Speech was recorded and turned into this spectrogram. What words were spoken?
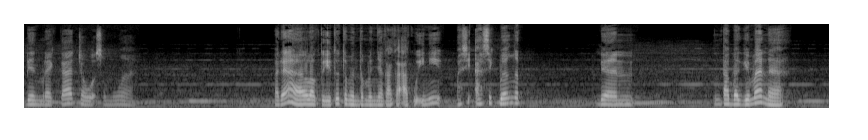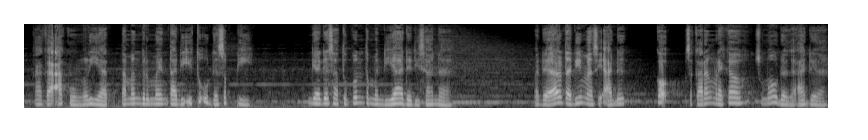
dan mereka cowok semua. Padahal waktu itu teman-temannya kakak aku ini masih asik banget. Dan entah bagaimana kakak aku ngeliat taman bermain tadi itu udah sepi. Gak ada satupun teman dia ada di sana. Padahal tadi masih ada kok sekarang mereka semua udah gak ada.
